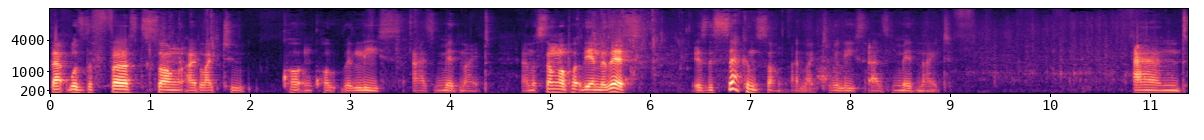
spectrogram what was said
That was the first song I'd like to quote unquote release as Midnight, and the song I'll put at the end of this is the second song I'd like to release as Midnight. And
